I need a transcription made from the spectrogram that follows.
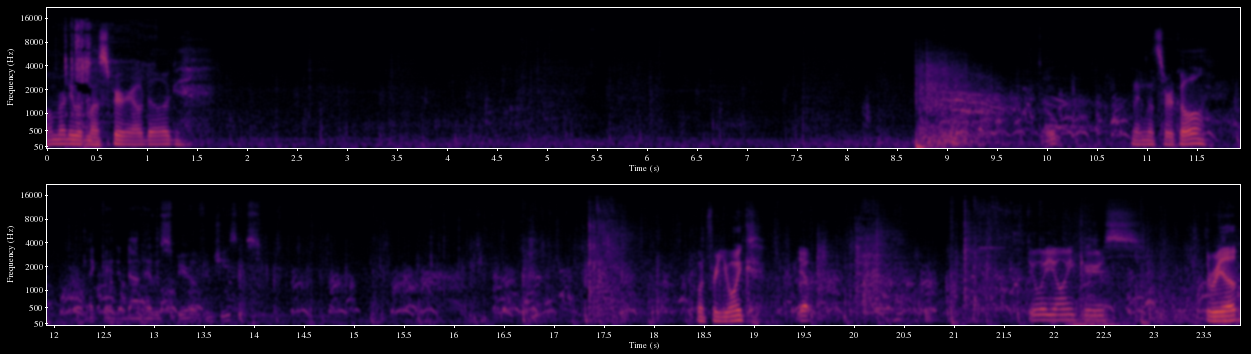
I'm ready with my Spiro dog. Oh, I think that's our goal. That guy did not have his spear out for Jesus. One for yoink. Yep. Do a yoinkers. Three up,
